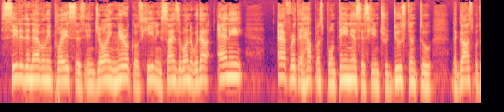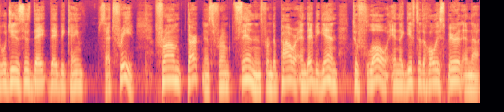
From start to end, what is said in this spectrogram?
seated in heavenly places, enjoying miracles, healing, signs of wonder, without any effort. It happened spontaneous as he introduced them to the gospel, to Jesus' is. They, they became set free from darkness, from sin, and from the power, and they begin to flow in the gift of the Holy Spirit and the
